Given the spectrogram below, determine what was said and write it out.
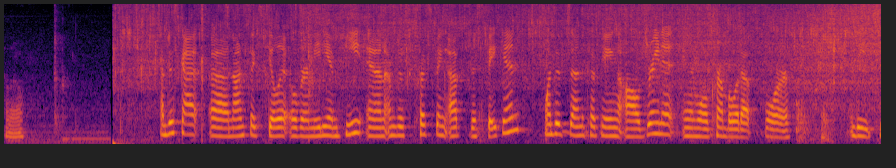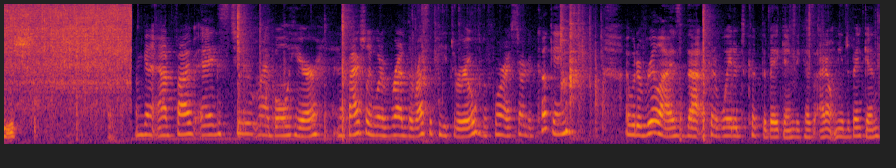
Hello. I've just got a nonstick skillet over medium heat and I'm just crisping up this bacon. Once it's done cooking, I'll drain it and we'll crumble it up for the quiche. I'm gonna add five eggs to my bowl here. And if I actually would have read the recipe through before I started cooking, I would have realized that I could have waited to cook the bacon because I don't need the bacon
